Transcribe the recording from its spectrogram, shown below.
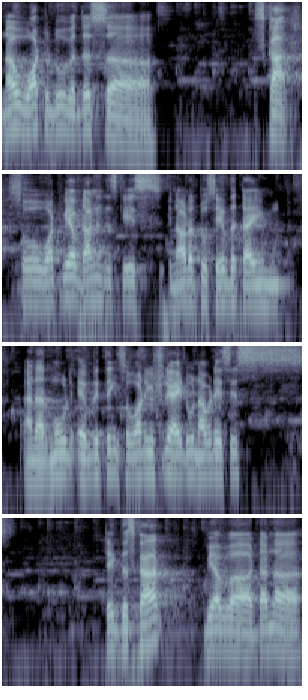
Now what to do with this uh, scar? So what we have done in this case in order to save the time and are moved everything. So what usually I do nowadays is take this scar. We have uh, done a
